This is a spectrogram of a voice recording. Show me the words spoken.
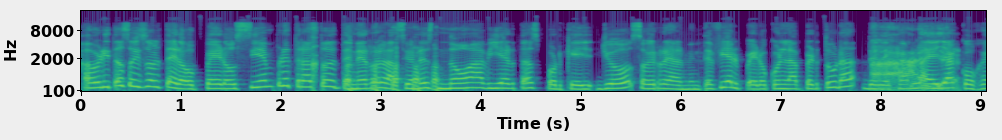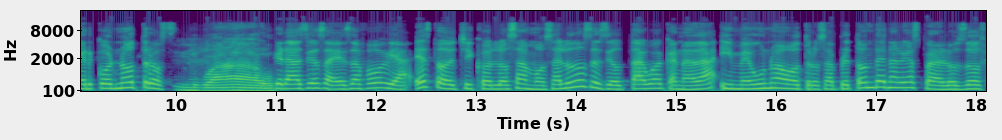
ahorita soy soltero, pero siempre trato de tener relaciones no abiertas porque yo soy realmente fiel, pero con la apertura de dejarla a ella coger con otros. Wow. Gracias a esa fobia. Es todo, chicos, los amo. Saludos desde Ottawa, Canadá, y me uno a otros. Apretón de nalgas para los dos.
